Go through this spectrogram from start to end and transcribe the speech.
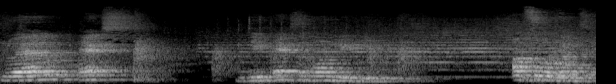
twelve x d x upon d t अब सुनो ध्यान से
